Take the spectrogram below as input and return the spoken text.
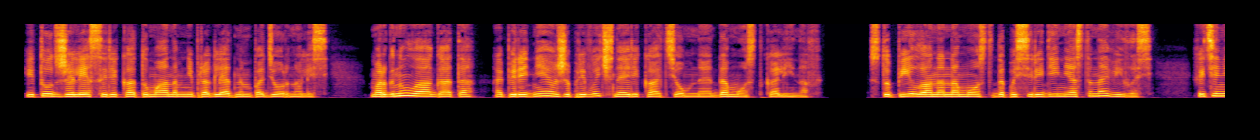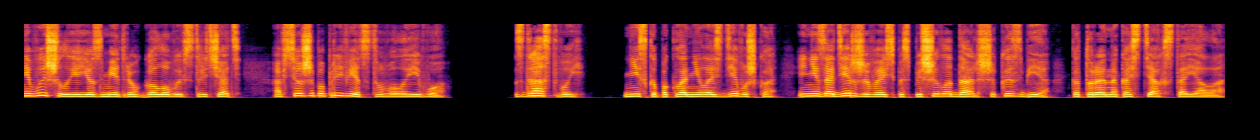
И тут же лес и река туманом непроглядным подернулись. Моргнула Агата, а перед ней уже привычная река темная, да мост Калинов. Ступила она на мост, да посередине остановилась. Хоть и не вышел ее змей трехголовый встречать, а все же поприветствовала его. «Здравствуй!» Низко поклонилась девушка и, не задерживаясь, поспешила дальше, к избе, которая на костях стояла.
